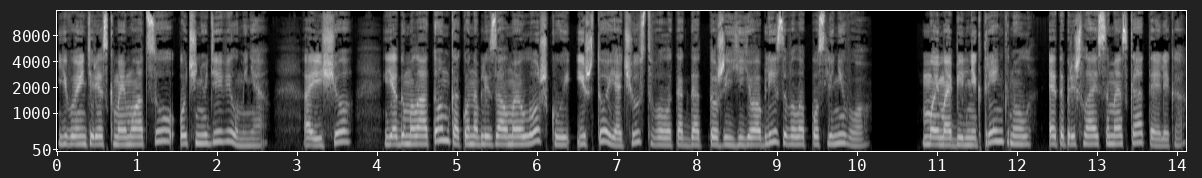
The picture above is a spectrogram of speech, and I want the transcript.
Его интерес к моему отцу очень удивил меня. А еще я думала о том, как он облизал мою ложку и что я чувствовала, когда тоже ее облизывала после него. Мой мобильник тренькнул, это пришла СМС от Элика.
